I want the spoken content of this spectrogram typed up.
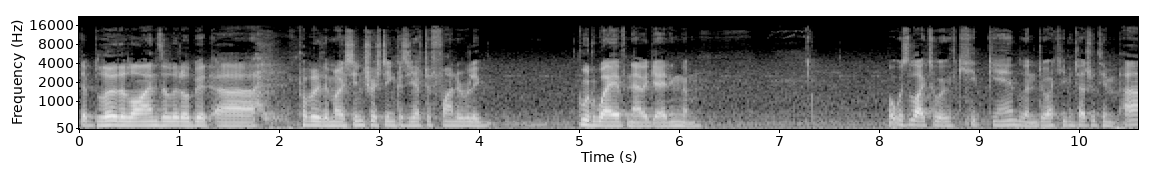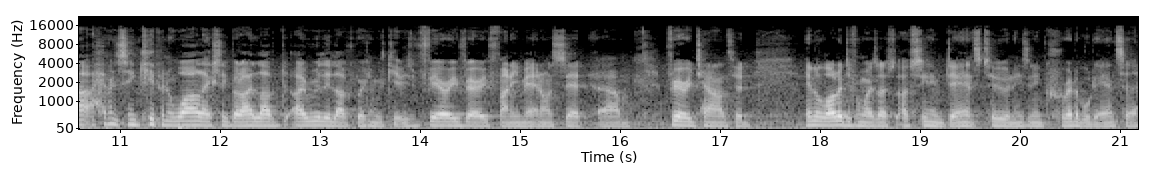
that blur the lines a little bit are probably the most interesting because you have to find a really good way of navigating them. What was it like to work with Kip Gamblin? Do I keep in touch with him? Uh, I haven't seen Kip in a while actually, but I loved, I really loved working with Kip. He's a very, very funny man on set, um, very talented in a lot of different ways. I've, I've seen him dance too, and he's an incredible dancer.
